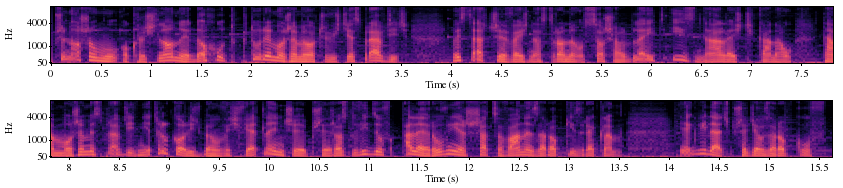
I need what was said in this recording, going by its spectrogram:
przynoszą mu określony dochód, który możemy oczywiście sprawdzić. Wystarczy wejść na stronę Social Blade i znaleźć kanał. Tam możemy sprawdzić nie tylko liczbę wyświetleń czy przyrost widzów, ale również szacowane zarobki z reklam. Jak widać przedział zarobków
